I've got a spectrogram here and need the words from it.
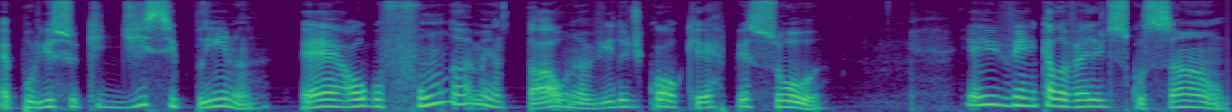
É por isso que disciplina é algo fundamental na vida de qualquer pessoa. E aí vem aquela velha discussão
